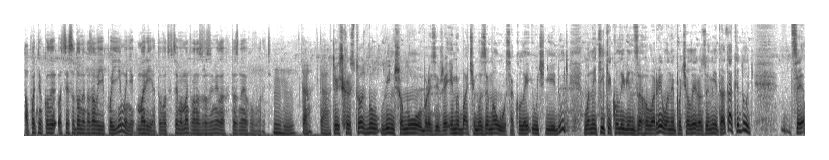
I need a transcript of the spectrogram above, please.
а потім, коли оцей садовник назвав її по імені Марія, то от в цей момент вона зрозуміла, хто з нею говорить. Угу, так, так. Тобто Христос був в іншому образі вже. І ми бачимо Земауса, коли учні йдуть, вони тільки коли він заговорив, вони почали розуміти, а так ідуть. Це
